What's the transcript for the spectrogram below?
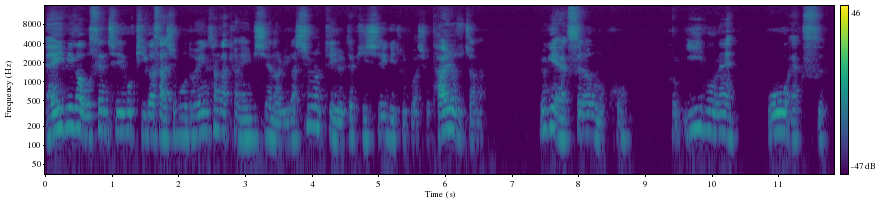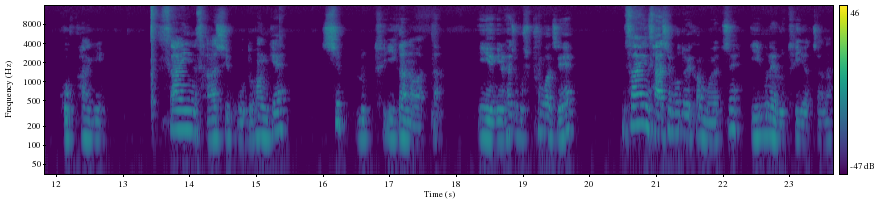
AB가 5cm이고 B가 45도인 삼각형 ABC의 넓이가 10루트일 때 BC의 기준을 구하시오. 다 알려줬잖아. 여기 X라고 놓고 그럼 2분의 5X 곱하기 사인 45도 한 게 10 루트 2가 나왔다. 이 얘기를 해주고 싶은 거지. 사인 45도니까 뭐였지? 2분의 루트 2였잖아.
